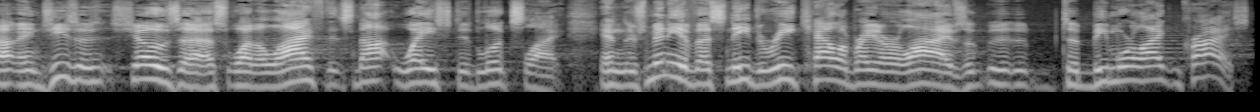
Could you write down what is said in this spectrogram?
Uh, and Jesus shows us what a life that's not wasted looks like. And there's many of us need to recalibrate our lives uh, to be more like Christ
